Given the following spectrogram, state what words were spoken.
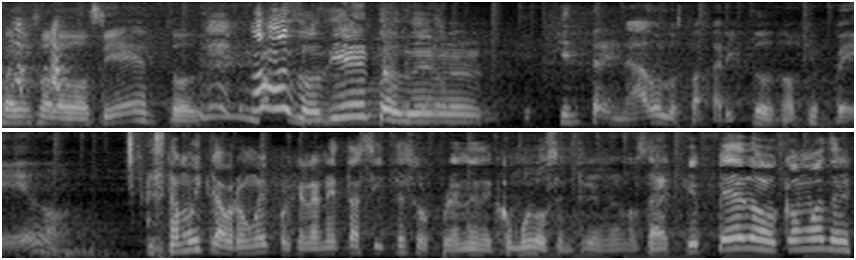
Fueron solo 200. No más 200, güey. Pero, Qué, qué entrenados los pajaritos, ¿no? Qué pedo. Está muy cabrón, güey, porque la neta sí te sorprende de cómo los entrenan. O sea, ¿qué pedo? ¿Cómo hacen?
